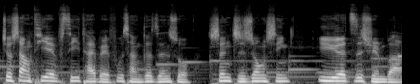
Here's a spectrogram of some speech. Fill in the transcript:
就上 TFC 台北妇产科诊所生殖中心预约咨询吧。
